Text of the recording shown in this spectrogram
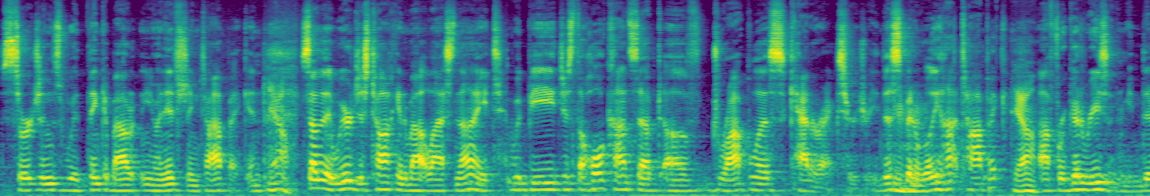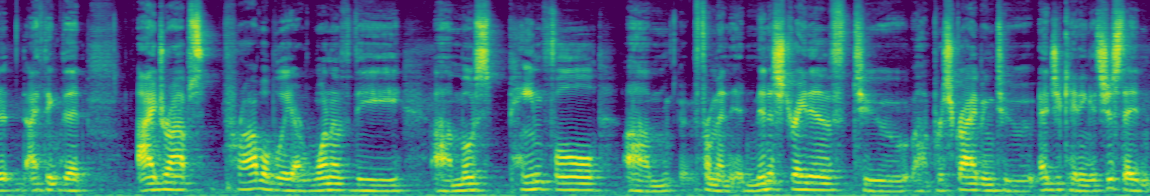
surgeons would think about you know an interesting topic. And yeah. something that we were just talking about last night would be just the whole concept of dropless cataract surgery. This mm-hmm. has been a mm-hmm. really hot topic yeah. uh, for good reason. I mean, there, I think that eye drops probably are one of the uh, most painful um, from an administrative to uh, prescribing to educating. It's just a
